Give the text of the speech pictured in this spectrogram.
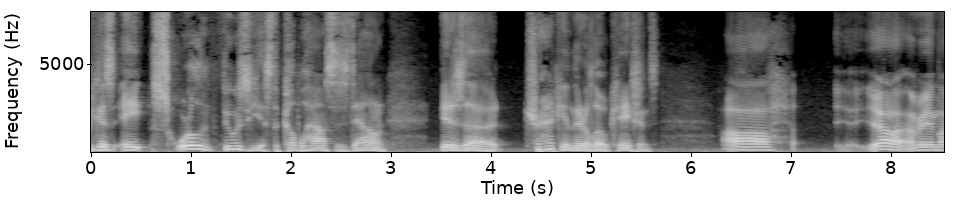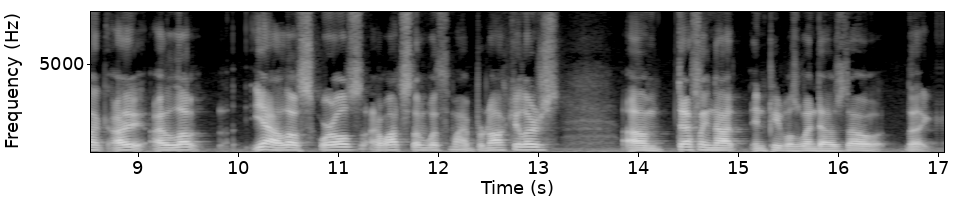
because a squirrel enthusiast a couple houses down is uh, tracking their locations. Uh, yeah, I mean, like I I love yeah I love squirrels. I watch them with my binoculars. Um, definitely not in people's windows though. Like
